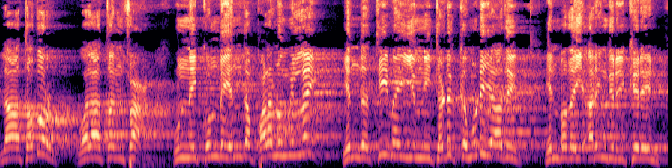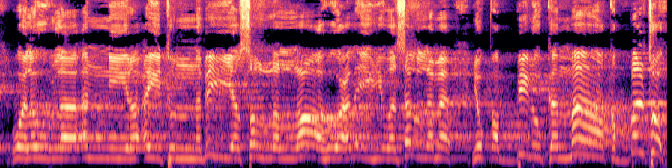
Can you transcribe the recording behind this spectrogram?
லா ததுர் வலா உன்னை கொண்டு எந்த பலனும் இல்லை எந்த தீமையும் நீ தடுக்க முடியாது என்பதை அறிந்திருக்கிறேன் ولولا أني رأيت النبي صلى الله عليه وسلم يقبلك ما قبلتك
